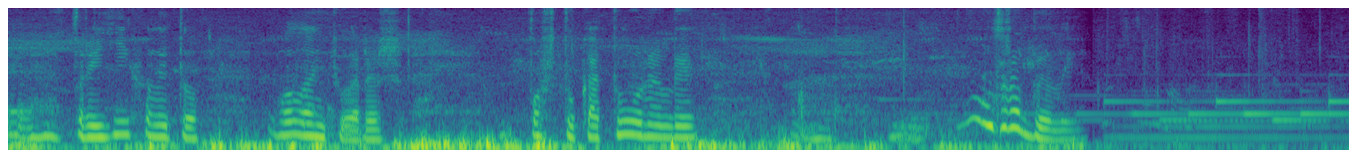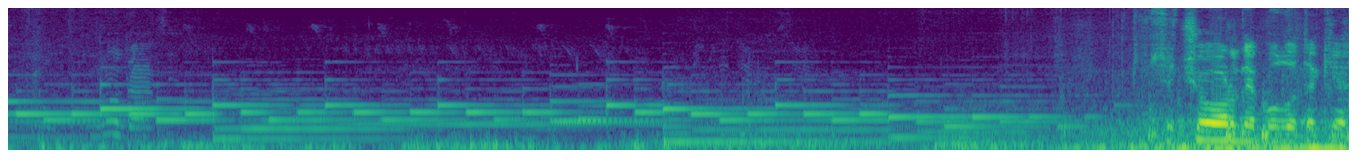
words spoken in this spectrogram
е, приїхали, то волонтери ж поштукатурили, е, ну, зробили. Чорне було таке.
